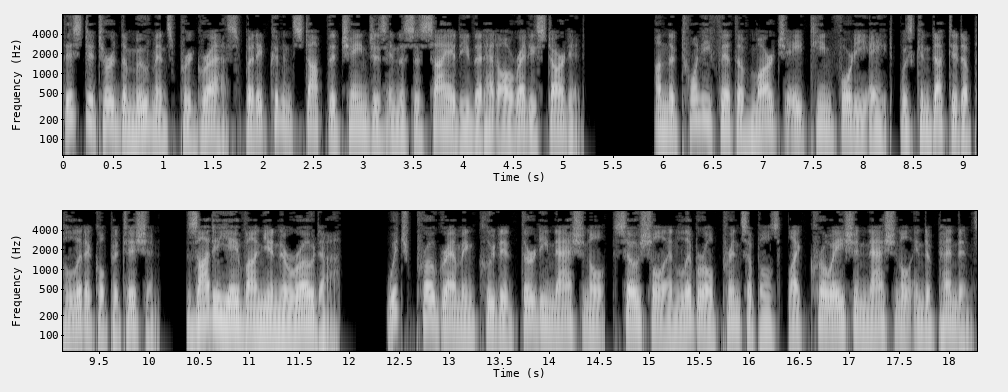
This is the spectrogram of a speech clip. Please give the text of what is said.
This deterred the movement's progress but it couldn't stop the changes in the society that had already started. On 25 March 1848, was conducted a political petition, Zahtijevanja Naroda, which program included 30 national, social and liberal principles, like Croatian national independence,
